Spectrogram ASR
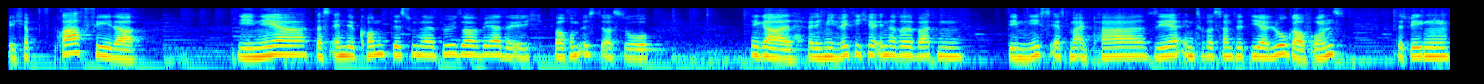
Ich habe Sprachfehler. Je näher das Ende kommt, desto nervöser werde ich. Warum ist das so? Egal, wenn ich mich richtig erinnere, warten demnächst erstmal ein paar sehr interessante Dialoge auf uns. Deswegen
